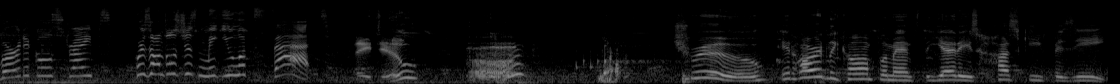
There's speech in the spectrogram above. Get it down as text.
vertical stripes. Horizontals just make you look fat. They do? True. It hardly complements the Yeti's husky physique.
